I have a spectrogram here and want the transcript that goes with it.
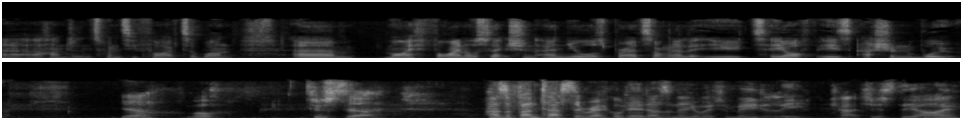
uh, 125 to 1. Um, my final selection and yours, Brad, so I'm going to let you tee off, is Ashun Wu. Yeah, well, just uh, has a fantastic record here, doesn't he? Which immediately catches the eye.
